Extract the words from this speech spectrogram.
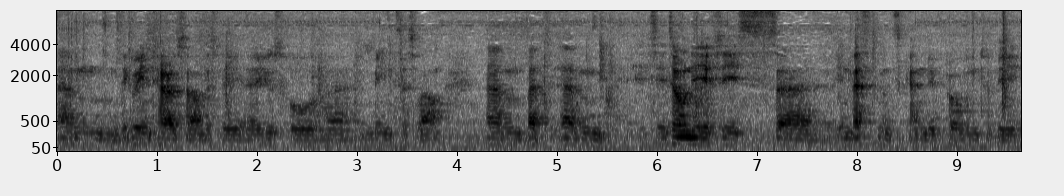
Um, the green tariffs are obviously a useful uh, means as well. Um, but um, it's, it's, only if these uh, investments can be proven to be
